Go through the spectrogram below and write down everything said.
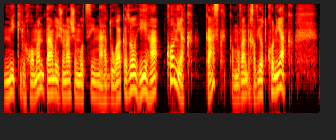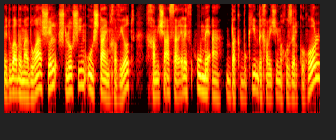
מ Kilchoman, פעם ראשונה שמוצאים מהדורה כזו, היא ה cognac cask, כמובן בחביות קוניאק. מדובר במהדורה של 32 חביות, 15,100 בקבוקים ב-50% אלכוהול,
